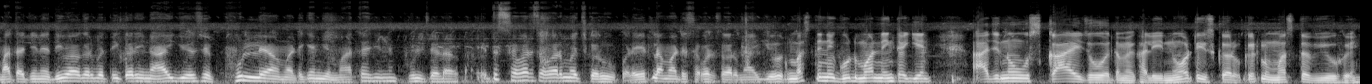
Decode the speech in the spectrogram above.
માતાજીને દીવા અગરબત્તી કરીને આવી ગયો છે ફૂલ લેવા માટે. કેમ કે માતાજીને ફૂલ ચડાવવા. એ તો સવાર સવારમાં જ કરવું પડે. એટલા માટે સવાર સવારમાં આવી ગયું. મસ્તીની ગુડ મોર્નિંગ થઈ ગઈ આજનું સ્કાય જુઓ તમે ખાલી. નોટિસ કરો કેટલું મસ્ત વ્યૂ હોય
